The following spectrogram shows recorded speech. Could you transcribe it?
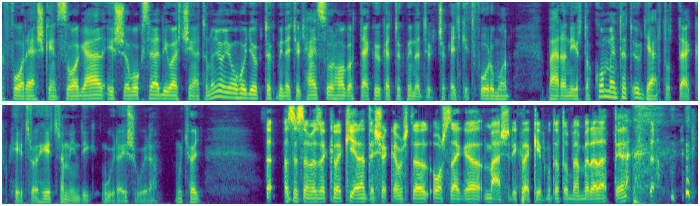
forrásként szolgál, és a Vox Radio ezt csinálta nagyon jó, hogy ők tök mindegy, hogy hányszor hallgatták őket, tök mindegy, hogy csak egy-két fórumon páran írtak kommentet, ők gyártották hétről hétre mindig újra és újra. Úgyhogy Azt hiszem, ezekkel a kijelentésekkel most az ország második legképmutatóbb embere lettél. De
